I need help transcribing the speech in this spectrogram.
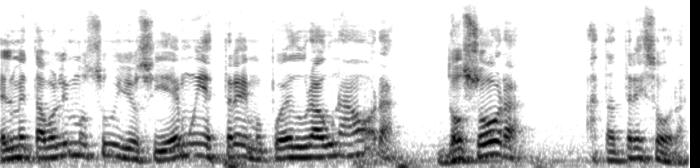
el metabolismo suyo, si es muy extremo, puede durar una hora, dos horas, hasta tres horas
